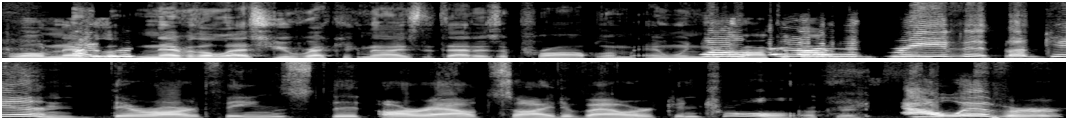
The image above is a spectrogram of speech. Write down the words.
Well, neverthe- nevertheless, you recognize that that is a problem, and when you Well, talk and about I agree that again there are things that are outside of our control. okay, However,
